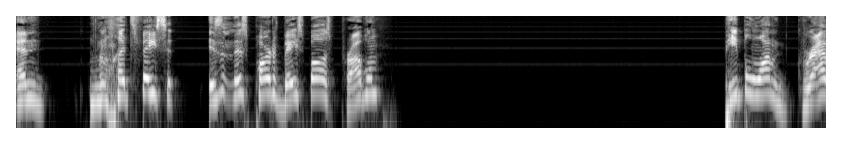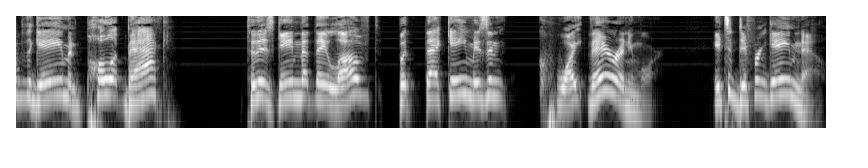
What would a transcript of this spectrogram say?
And let's face it, isn't this part of baseball's problem? people want to grab the game and pull it back to this game that they loved, but that game isn't quite there anymore. It's a different game now.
